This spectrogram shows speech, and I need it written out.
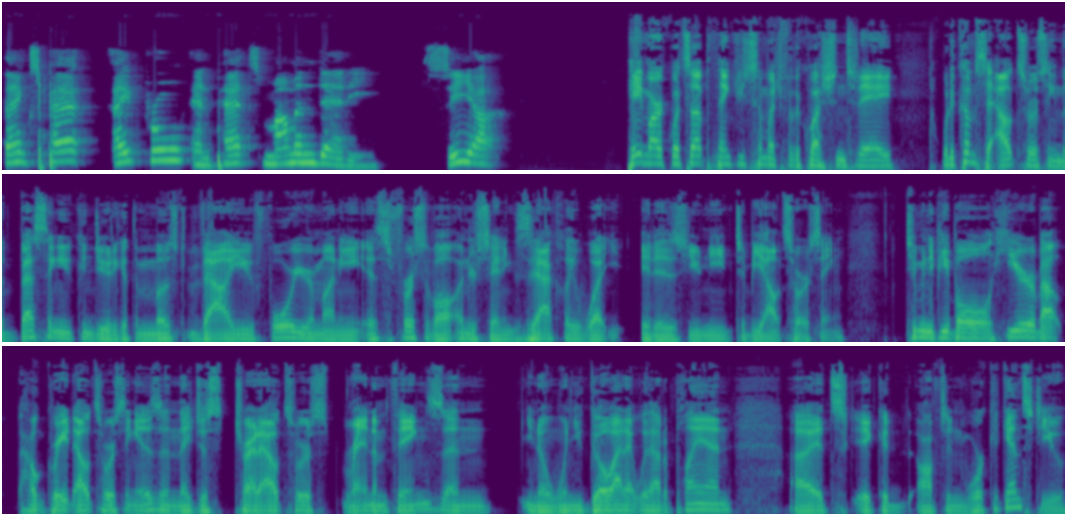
thanks pat april and pat's mum and daddy see ya Hey, Mark, what's up? Thank you so much for the question today. When it comes to outsourcing, the best thing you can do to get the most value for your money is, first of all, understand exactly what it is you need to be outsourcing. Too many people hear about how great outsourcing is and they just try to outsource random things. And, you know, when you go at it without a plan, uh, it's it could often work against you.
